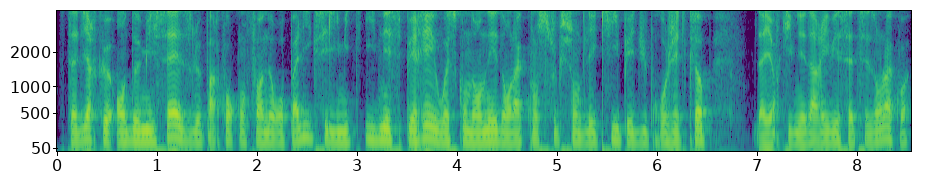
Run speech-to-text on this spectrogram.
C'est-à-dire qu'en 2016, le parcours qu'on fait en Europa League, c'est limite inespéré. Où est-ce qu'on en est dans la construction de l'équipe et du projet de Klopp D'ailleurs, qui venait d'arriver cette saison-là, quoi.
